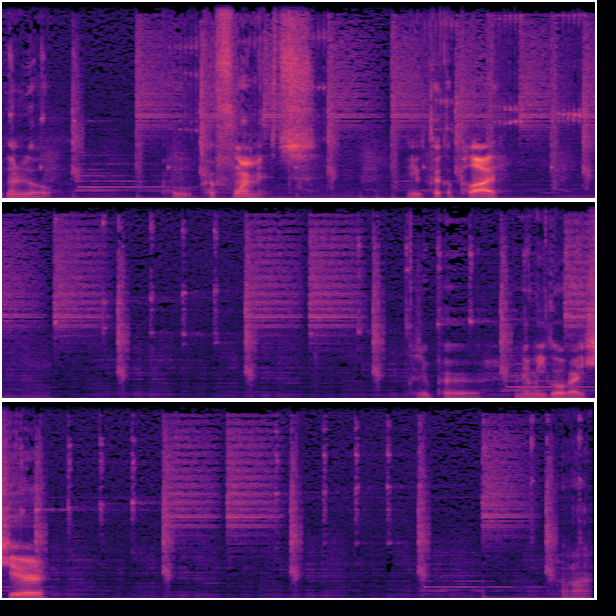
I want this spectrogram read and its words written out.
We're gonna go oh, performance. You click apply. And then we go right here. Hold on.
